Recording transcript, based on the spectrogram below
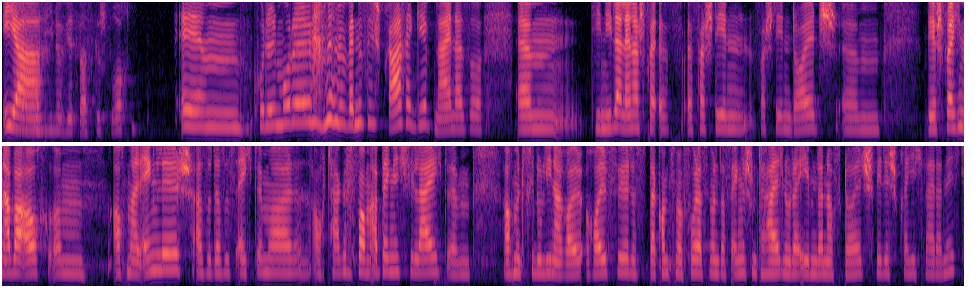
ja. in der Kabine wird was gesprochen? Ähm, Kuddelmuddel, wenn es die Sprache gibt. Nein, also ähm, die Niederländer äh, verstehen, verstehen Deutsch. Ähm, wir sprechen aber auch, ähm, auch mal Englisch. Also das ist echt immer auch tagesformabhängig vielleicht. Ähm, auch mit Fridolina Roll Rollfö. Das, da kommt es mal vor, dass wir uns auf Englisch unterhalten oder eben dann auf Deutsch. Schwedisch spreche ich leider nicht.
